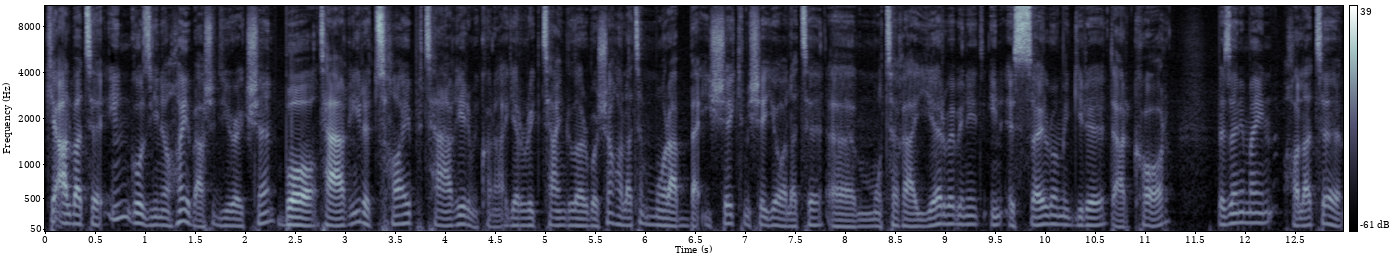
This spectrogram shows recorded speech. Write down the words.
که البته این گزینه های بخش direction با تغییر تایپ تغییر می‌کنه. اگر rectangular باشه حالت مربعی شکل میشه. یا حالت متغیر. ببینید این استایل رو می‌گیره در کار. بذاریم من این حالت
